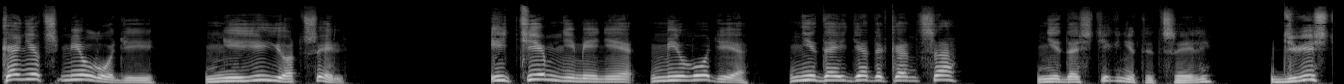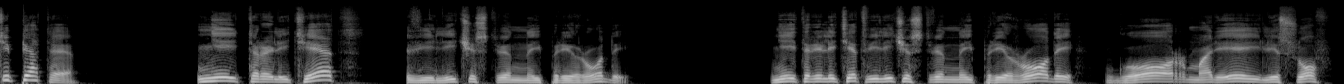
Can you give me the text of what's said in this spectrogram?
Конец мелодии не ее цель. И тем не менее мелодия, не дойдя до конца, не достигнет и цели. 205. Нейтралитет величественной природы. Нейтралитет величественной природы, гор, морей, лесов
